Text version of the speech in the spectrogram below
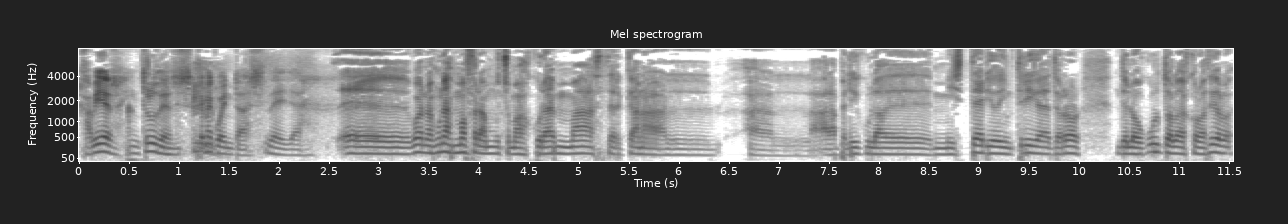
Javier, Intruders, ¿qué me cuentas de ella? Eh, bueno, es una atmósfera mucho más oscura, es más cercana al, a la película de misterio, de intriga, de terror, de lo oculto, lo desconocido.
